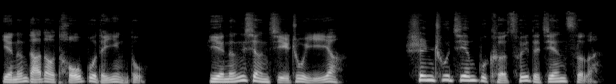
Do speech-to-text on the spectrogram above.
也能达到头部的硬度，也能像脊柱一样伸出坚不可摧的尖刺了。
